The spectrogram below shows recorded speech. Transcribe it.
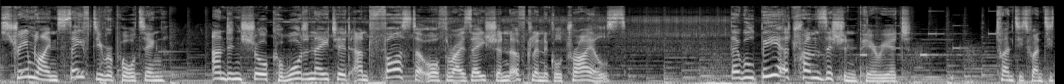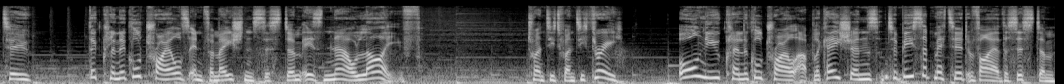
streamline safety reporting, and ensure coordinated and faster authorization of clinical trials. There will be a transition period. 2022, the Clinical Trials Information System is now live. 2023, all new clinical trial applications to be submitted via the system.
